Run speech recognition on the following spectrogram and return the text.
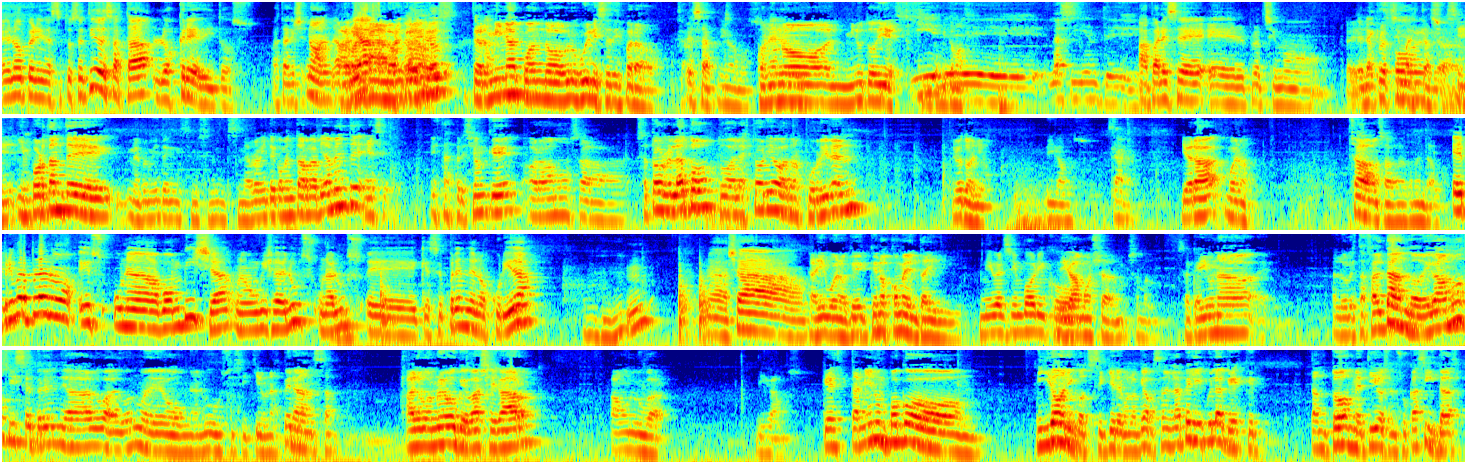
en opening en cierto sentido es hasta los créditos. Hasta que no, en realidad los créditos, termina cuando Bruce Willis es disparado. Exacto. Digamos, Con el- uno al minuto 10. Y un poquito más. eh, la siguiente. aparece el próximo El la próxima estación. Sí, importante, me permiten, si me, si me permite comentar rápidamente, es esta expresión que ahora vamos a. O sea, todo el relato, toda la historia va a transcurrir en el otoño, digamos. Claro. Y ahora, bueno, ya vamos a comentarlo. El primer plano es una bombilla, una bombilla de luz, una luz eh, que se prende en la oscuridad. ¿Mm? Ya Ahí, bueno, ¿qué, qué nos comenta ahí? nivel simbólico. Digamos, ya, ya- O sea, que hay una. Algo que está faltando, digamos, y se prende a algo, algo nuevo, una luz, si se quiere, una esperanza. Algo nuevo que va a llegar a un lugar, digamos. Que es también un poco irónico, si quiere, con lo que va a pasar en la película, que es que están todos metidos en sus casitas,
